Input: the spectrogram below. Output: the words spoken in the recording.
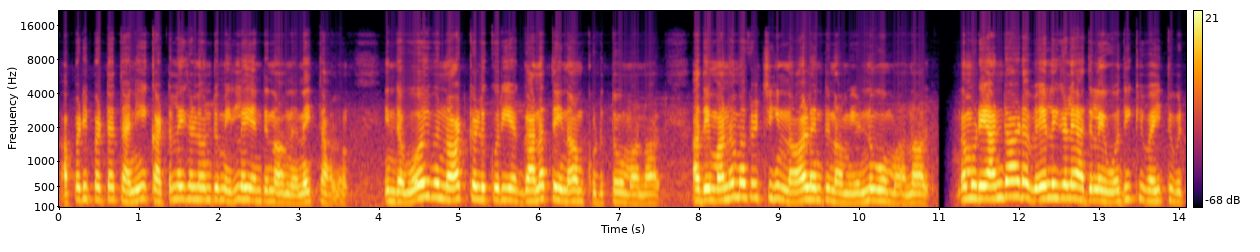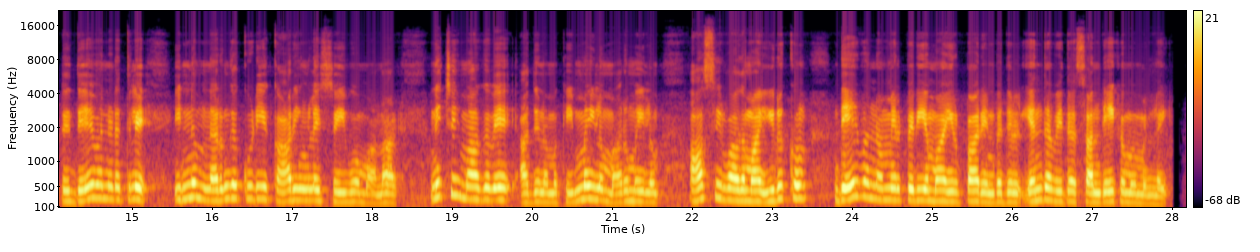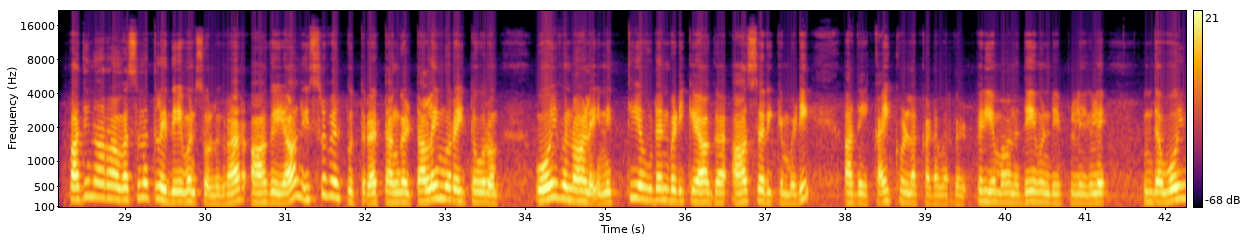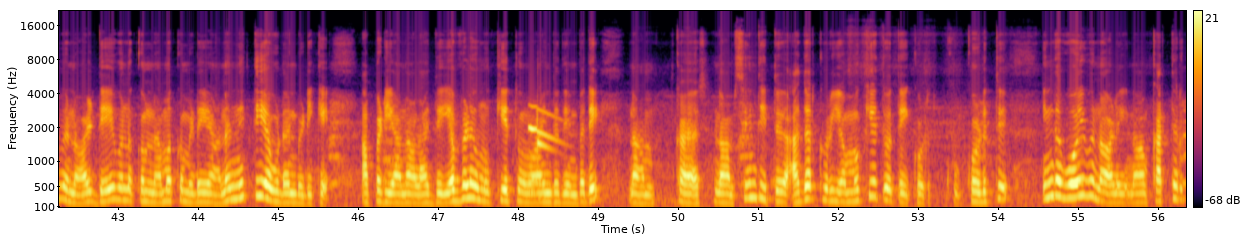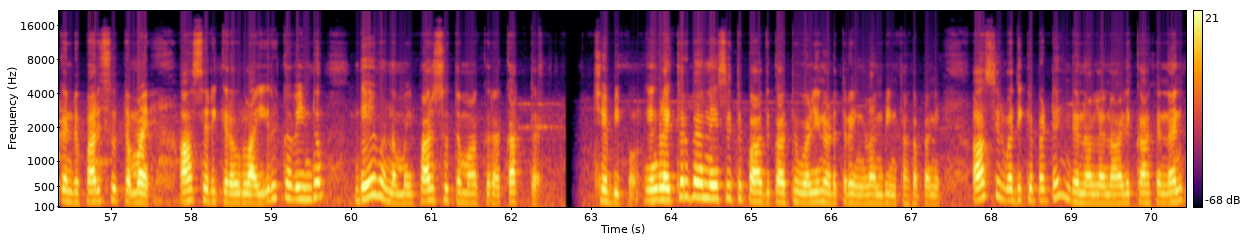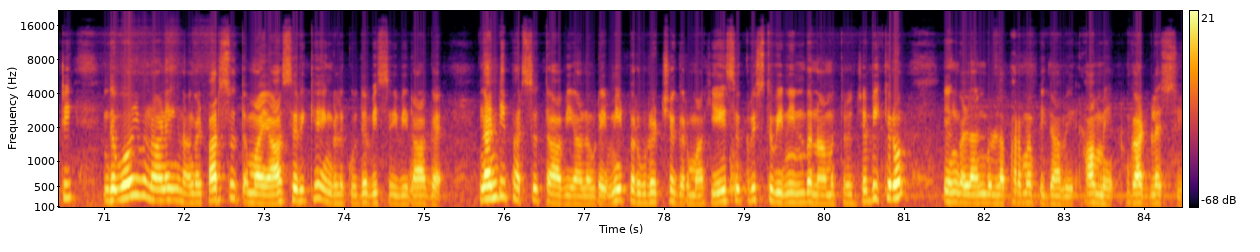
அப்படிப்பட்ட தனி கட்டளைகள் ஒன்றும் இல்லை என்று நாம் நினைத்தாலும் இந்த ஓய்வு நாட்களுக்குரிய கனத்தை நாம் கொடுத்தோமானால் அதை மனமகிழ்ச்சியின் நாள் என்று நாம் எண்ணுவோமானால் நம்முடைய அன்றாட வேலைகளை அதில் ஒதுக்கி வைத்துவிட்டு தேவனிடத்திலே இன்னும் நறுங்கக்கூடிய காரியங்களை செய்வோமானால் நிச்சயமாகவே அது நமக்கு இம்மையிலும் மறுமையிலும் ஆசீர்வாதமாய் இருக்கும். தேவன் நம்மேல் பிரியமாயிருப்பார் என்பதில் எந்தவித சந்தேகமும் இல்லை. பதினாறாம் வசனத்தில் தேவன் சொல்லுகிறார் ஆகையால் இஸ்ரவேல் புத்திரர் தங்கள் தலைமுறை தோறும் ஓய்வு நாளை நித்திய உடன்படிக்கையாக ஆசரிக்கும்படி அதை கை கொள்ள கடவர்கள். பிரியமான தேவனுடைய பிள்ளைகளே இந்த ஓய்வு நாள் தேவனுக்கும் நமக்கும் இடையான நித்திய உடன்படிக்கை. அப்படியானால் அது எவ்வளவு முக்கியத்துவம் வாய்ந்தது என்பதை நாம் க நாம் சிந்தித்து அதற்குரிய முக்கியத்துவத்தை கொடுத்து இந்த ஓய்வு நாளை நாம் கர்த்தருக்கென்று பரிசுத்தமாய் ஆசரிக்கிறவர்களாய் இருக்க வேண்டும். தேவன் நம்மை பரிசுத்தமாக்குற கர்த்தர். ஜெபிப்போம். எங்களை கிருபை நேசித்து பாதுகாத்து வழி நடத்துகிற எங்கள் அன்பின் தகப்பனே ஆசிர்வதிக்கப்பட்ட இந்த நல்ல நாளுக்காக நன்றி. இந்த ஓய்வு நாளை நாங்கள் பரிசுத்தமாய் ஆசரிக்க எங்களுக்கு உதவி செய்வீராக. நன்றி பரிசுத்த ஆவியானவரை. மீட்பர் உரட்சகருமாக இயேசு கிறிஸ்துவின் இன்ப நாமத்தில் ஜெபிக்கிறோம். எங்கள் அன்புள்ள பரமபிதாவே ஆமே காட் பிளஸ் யூ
